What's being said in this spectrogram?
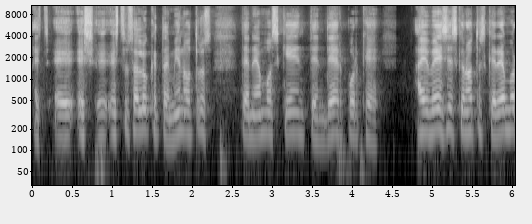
Esto es algo que también nosotros tenemos que entender porque hay veces que nosotros queremos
